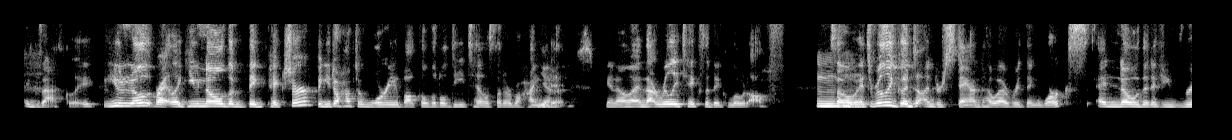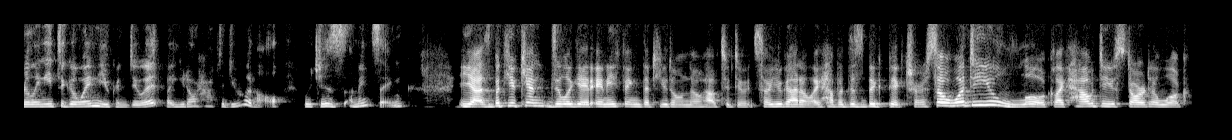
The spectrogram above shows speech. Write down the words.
Exactly. You know, right? Like you know the big picture, but you don't have to worry about the little details that are behind yes. it, you know, and that really takes a big load off. Mm-hmm. So it's really good to understand how everything works and know that if you really need to go in, you can do it, but you don't have to do it all, which is amazing. Yes, but you can't delegate anything that you don't know how to do it. So you gotta like have a, this big picture. So what do you look like? How do you start to look,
